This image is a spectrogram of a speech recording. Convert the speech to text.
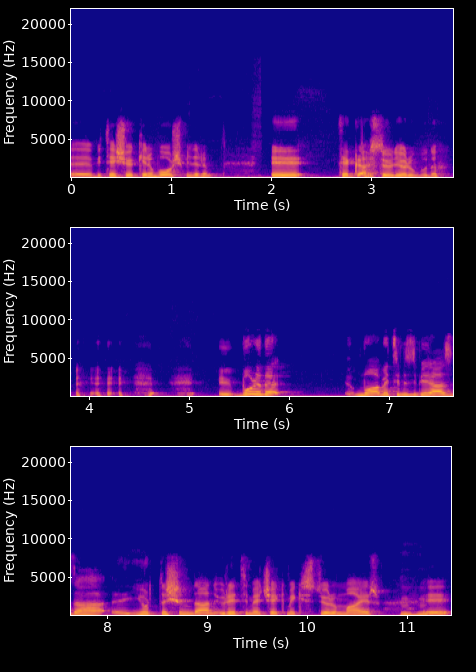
e, bir teşekkürü borç bilirim. E, tekrar söylüyorum bunu. e, bu arada muhabbetimizi biraz daha e, yurt dışından üretime çekmek istiyorum Mahir. Hı hı. E,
